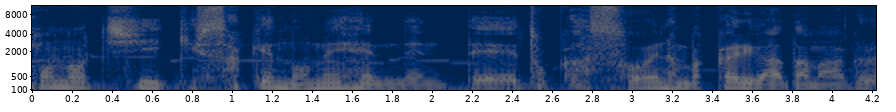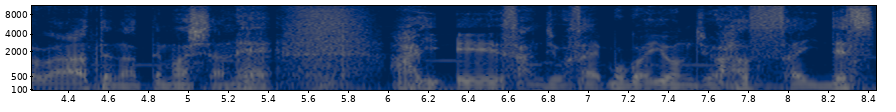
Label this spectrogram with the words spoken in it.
この地域酒飲めへんねんてとかそういうのばっかりが頭ぐるぐるってなってましたね。はい、えー、35歳僕は48歳です。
